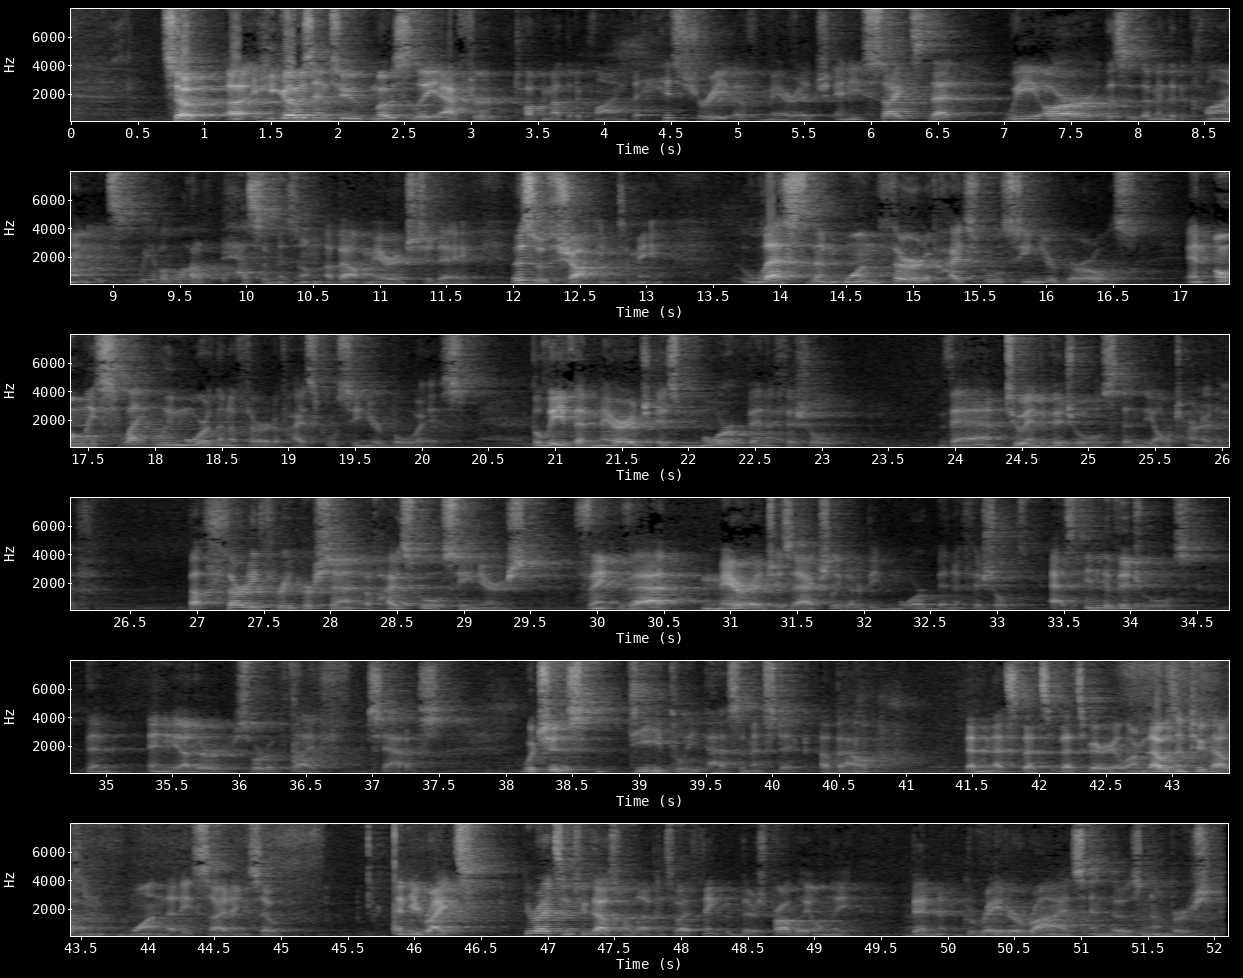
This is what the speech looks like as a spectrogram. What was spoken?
So uh, he goes into mostly after talking about the decline, the history of marriage, and he cites that we are. This is, I mean, the decline. It's we have a lot of pessimism about marriage today. This was shocking to me less than one third of high school senior girls and only slightly more than a third of high school senior boys believe that marriage is more beneficial than, to individuals than the alternative. About 33% of high school seniors think that marriage is actually going to be more beneficial as individuals than any other sort of life status, which is deeply pessimistic about I mean, that's, that's, that's very alarming. That was in 2001 that he's citing. So, and he writes, he writes in 2011. So I think that there's probably only been greater rise in those numbers.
